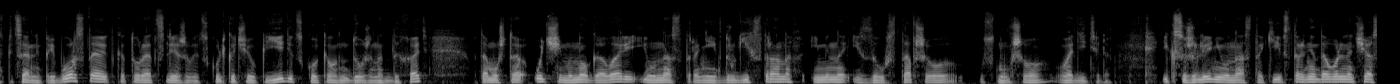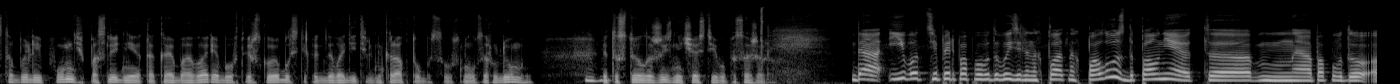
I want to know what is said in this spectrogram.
специальный прибор ставить, который отслеживает, сколько человек едет, сколько он должен отдыхать, потому что очень много аварий и у нас в стране, и в других странах именно из-за уставшего, уснувшего водителя. И, к сожалению, у нас такие в стране довольно часто были. Помните, последняя такая бы авария была в Тверской области, когда водитель микроавтобуса уснул за рулем, и Мгм. это стоило жизни части его пассажиров. Да, и вот теперь по поводу выделенных платных полос дополняют э, э, по поводу э,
